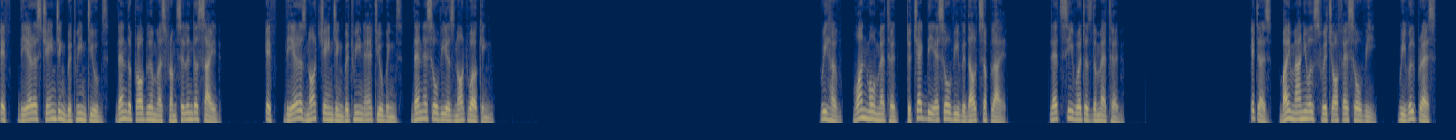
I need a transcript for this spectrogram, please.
If the air is changing between tubes, then the problem is from cylinder side. If the air is not changing between air tubings, then SOV is not working. We have one more method to check the SOV without supply. Let's see what is the method. It is by manual switch off SOV. We will press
